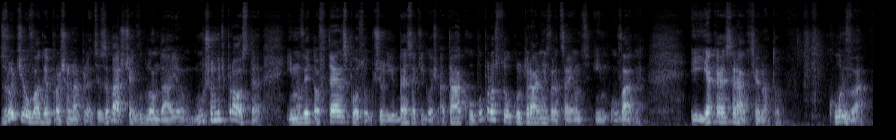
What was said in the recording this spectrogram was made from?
Zwróćcie uwagę proszę na plecy, zobaczcie jak wyglądają. Muszą być proste. I mówię to w ten sposób, czyli bez jakiegoś ataku, po prostu kulturalnie zwracając im uwagę. I jaka jest reakcja na to? Kurwa,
